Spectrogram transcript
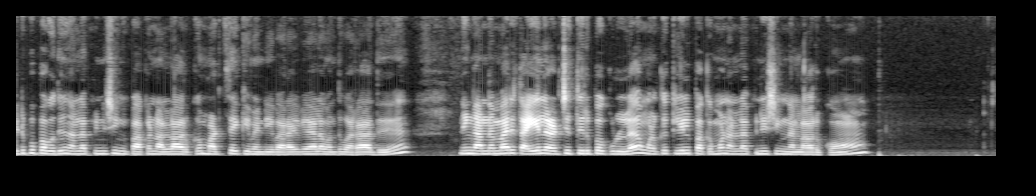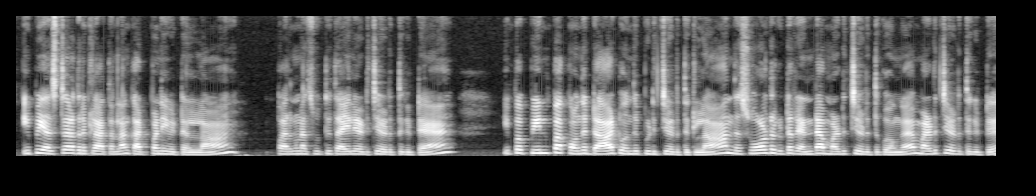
இடுப்பு பகுதியும் நல்லா ஃபினிஷிங் பார்க்க நல்லாயிருக்கும் மட் தைக்க வேண்டிய வர வேலை வந்து வராது. நீங்கள் அந்த மாதிரி தையல் அடித்து திருப்பக்குள்ளே உங்களுக்கு கீழ் பக்கமும் நல்லா ஃபினிஷிங் நல்லாயிருக்கும் இப்போ எக்ஸ்ட்ரா இருக்கிற கிளாத்தெல்லாம் கட் பண்ணி விட்டுடலாம். பாருங்கள் நான் சுற்றி தையல் அடித்து எடுத்துக்கிட்டேன். இப்போ பின்பக்கம் வந்து டாட் வந்து பிடிச்சி எடுத்துக்கலாம். அந்த ஷோல்டர்கிட்ட ரெண்டாக மடித்து எடுத்துக்கோங்க. மடித்து எடுத்துக்கிட்டு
